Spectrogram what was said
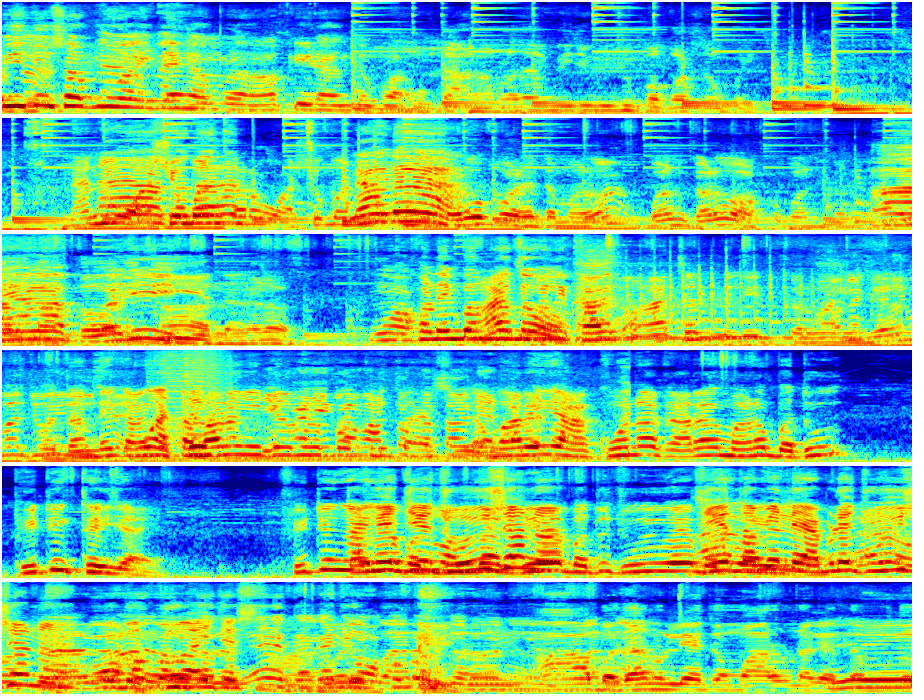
બીજું સપનું આવી જાય હમણાં અકીડા તો પાછું. હમણાં બીજું બીજું પકડશો ભાઈ. ના ના વાશો બંધ ફિટિંગ થઈ જાય. ફિટિંગ તમે જે જોયું છે ને, બધું જોયું હોય જે તમે લેબડે જોયું છે ને એ બધું આવી જશે. એ કાકાજી આંખો બંધ કરવાની. આ બધાનું લેજો મારું ના લેતા હું તો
